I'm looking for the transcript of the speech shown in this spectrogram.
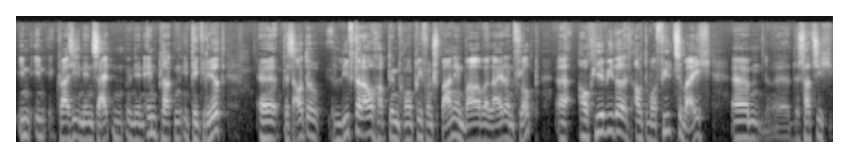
in, in, quasi in den Seiten, in den Endplatten integriert. Äh, das Auto lief dann auch ab dem Grand Prix von Spanien, war aber leider ein Flop. Äh, auch hier wieder, das Auto war viel zu weich. Ähm, äh, das hat sich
